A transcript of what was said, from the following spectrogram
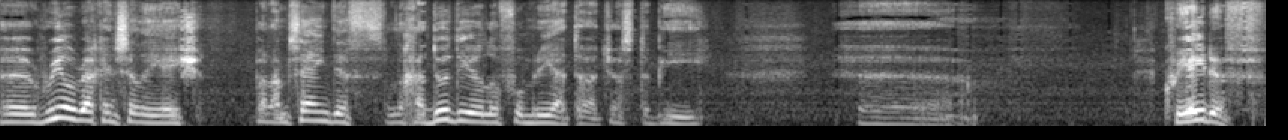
uh, real reconciliation. But I'm saying this just to be uh, creative,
